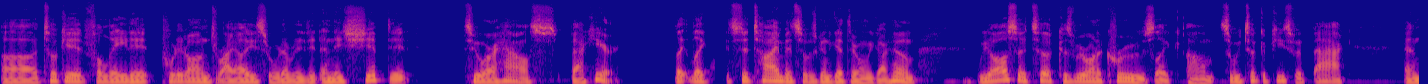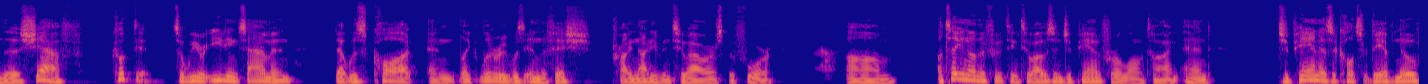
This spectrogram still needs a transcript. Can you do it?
uh, took it, filleted it, put it on dry ice or whatever they did, and they shipped it to our house back here like like it's the time it so it was going to get there when we got home. We also took because we were on a cruise, like um, so we took a piece of it back, and the chef cooked it. So we were eating salmon that was caught and like literally was in the fish probably not even two hours before. Wow. Um, I'll tell you another food thing too. I was in Japan for a long time, and Japan as a culture, they have no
